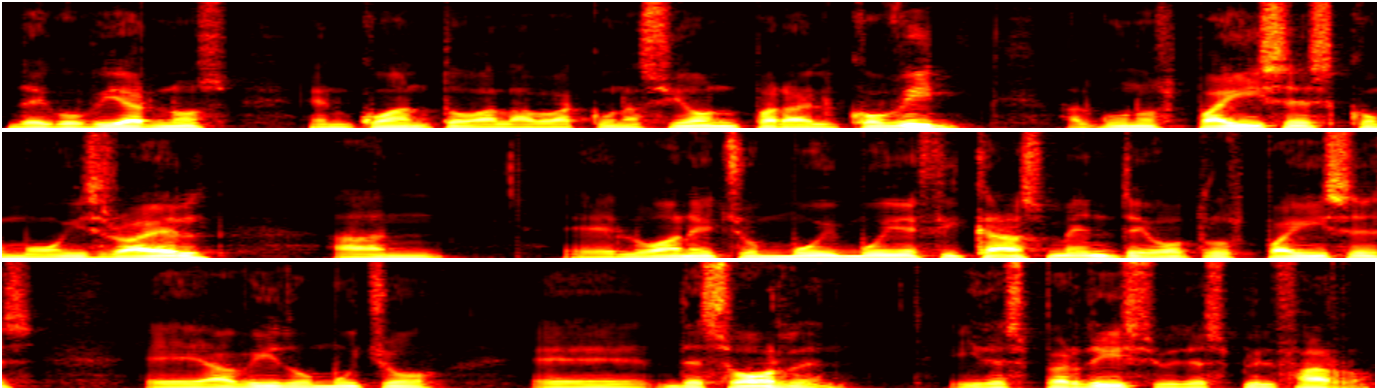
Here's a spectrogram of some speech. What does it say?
de gobiernos en cuanto a la vacunación para el COVID. Algunos países como Israel han, eh, lo han hecho muy, muy eficazmente. Otros países eh, ha habido mucho eh, desorden y desperdicio y despilfarro.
